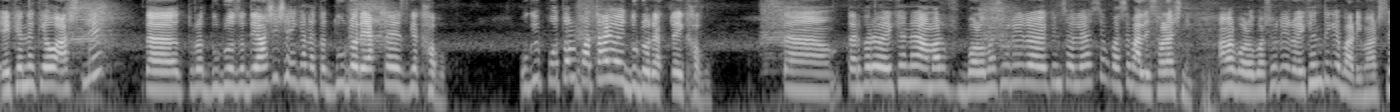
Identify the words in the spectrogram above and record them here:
এখানে কেউ আসলে তা তোরা দুটো যদি আসিস এইখানে তা দুটোর একটা এসগে খাব। ওকে প্রথম কথাই ওই দুটোর একটাই খাব। তা তারপরে ওইখানে আমার বড় ভাসুরির এখানে চলে আসছে কাছে বালি ছড়াসনি। আমার বড় ভাসুরির ওইখান থেকে বাড়ি মারছে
